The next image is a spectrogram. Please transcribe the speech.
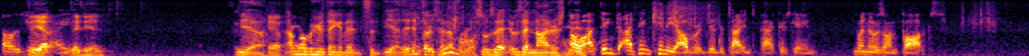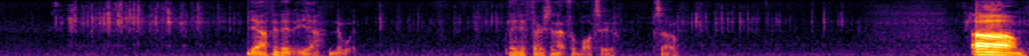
Oh, you're Yeah, right. they did. Yeah. Yep. I'm over here thinking that it's a, yeah they did Thursday night football. So it was that it was that Niners game. Oh, I think I think Kenny Albert did the Titans Packers game when it was on Fox. yeah, I think that yeah they, they did Thursday night football too. So. Um.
